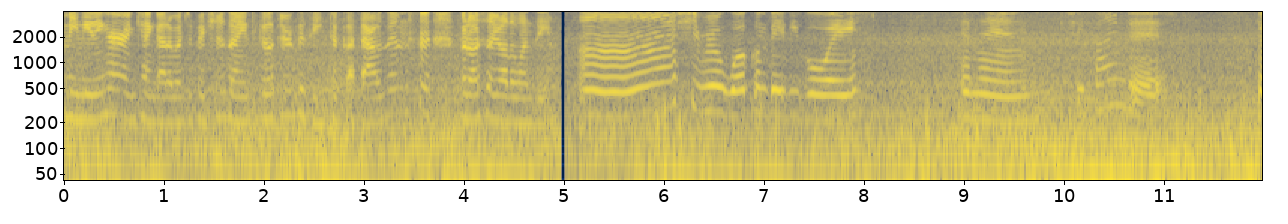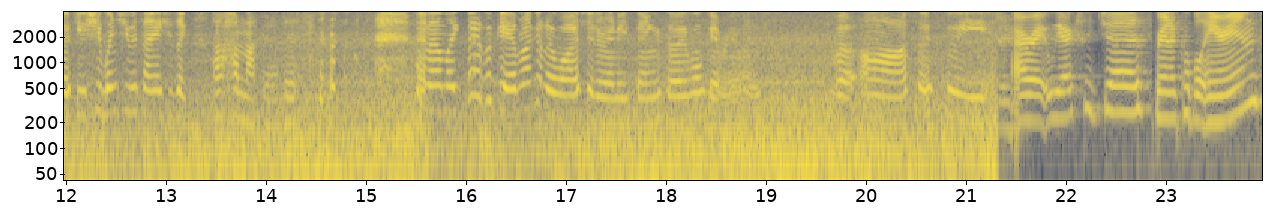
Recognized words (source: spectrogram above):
me meeting her and Ken got a bunch of pictures I need to go through because he took a thousand. but I'll show you all the onesie. Aww, she wrote welcome baby boy. And then she signed it so cute. She when she was signing, she's like, oh, I'm not good at this, and I'm like, that's okay. I'm not gonna wash it or anything, so it won't get ruined. But aw, so sweet. All right, we actually just ran a couple errands,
